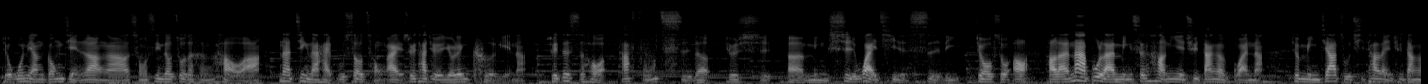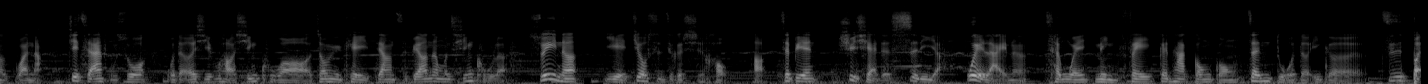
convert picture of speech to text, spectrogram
就温良恭俭让啊，什么事情都做得很好啊，那竟然还不受宠爱，所以他觉得有点可怜呐。所以这时候啊，他扶持了就是呃闵氏外戚的势力，就说，哦，好了，那不然闵生浩你也去当个官呐，就闵家族其他人也去当个官呐，借此安抚说，我的儿媳妇好辛苦哦，终于可以这样子，不要那么辛苦了。所以呢。也就是这个时候，好，这边蓄起来的势力啊，未来呢，成为闵妃跟她公公争夺的一个资本。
